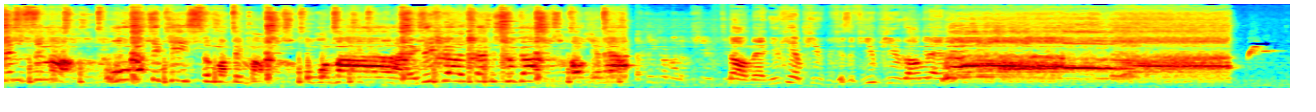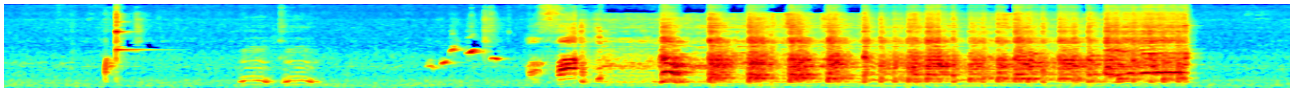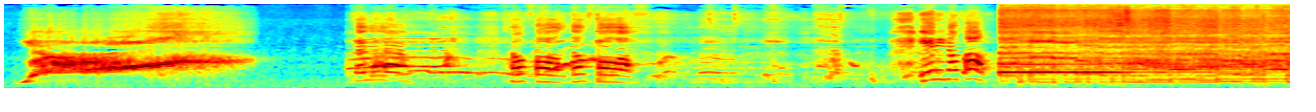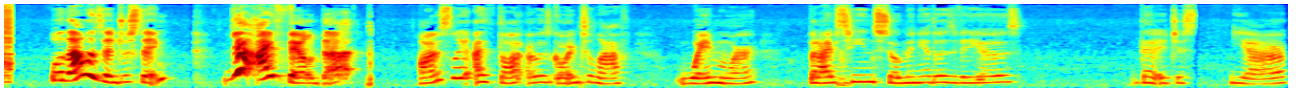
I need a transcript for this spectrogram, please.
Who got the keys to my big? Who am I? The girls and sugar. Okay, now. I think I'm gonna puke. Dude. No, man, you can't puke because if you puke, I'm gonna end up. Don't fall, don't fall off. Annie, don't fall. Well, that was interesting. Yeah, I failed that. Honestly, I thought I was going to laugh way more, but I've seen so many of those videos that it just, yeah.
